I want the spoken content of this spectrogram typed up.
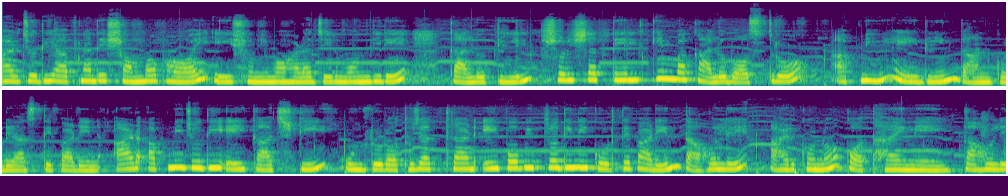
আর যদি আপনাদের সম্ভব হয় এই শনি মহারাজের মন্দিরে কালো তিল, সরিষার তেল কিংবা কালো বস্ত্র, আপনি এই দিন দান করে আসতে পারেন। আর আপনি যদি এই কাজটি উল্টো রথযাত্রার এই পবিত্র দিনে করতে পারেন, তাহলে আর কোনো কথাই নেই। তাহলে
